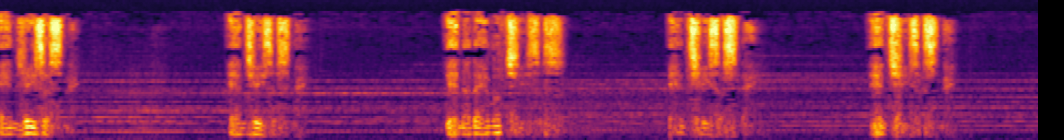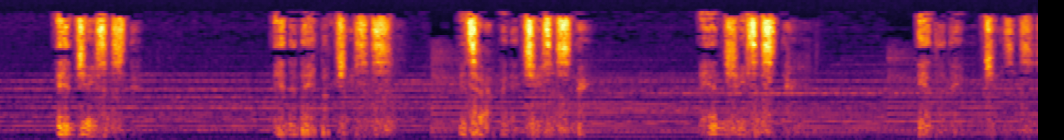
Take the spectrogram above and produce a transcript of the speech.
In Jesus' name. In Jesus' name. In the name of Jesus. In Jesus' name. In Jesus' name. In Jesus' name. In the name of Jesus. It's happening in Jesus' name. In Jesus' name. In the name of Jesus.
